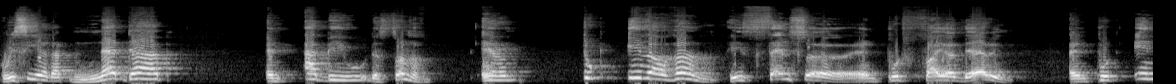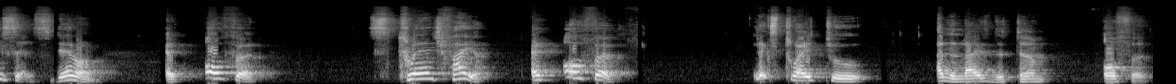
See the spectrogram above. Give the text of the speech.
we see here that Nadab and Abihu, the sons of Aaron, either of them, his censer, and put fire therein, and put incense thereon, and offered strange fire, and offered. Let's try to analyze the term offered.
